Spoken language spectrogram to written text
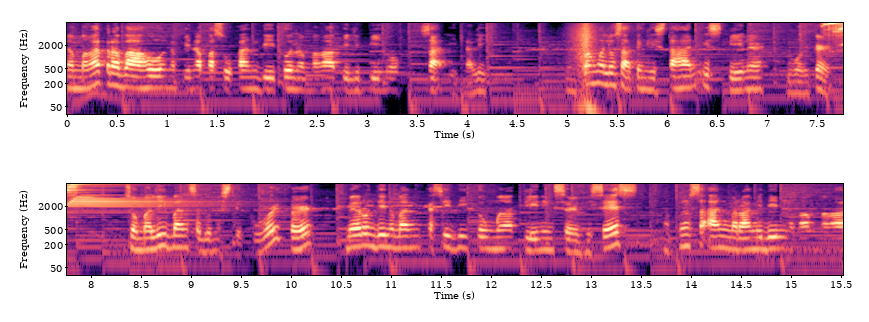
ng mga trabaho na pinapasukan dito ng mga Pilipino sa Italy. Yung pangwalo sa ating listahan is cleaner worker. So maliban sa domestic worker, meron din naman kasi dito mga cleaning services na kung saan marami din naman mga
